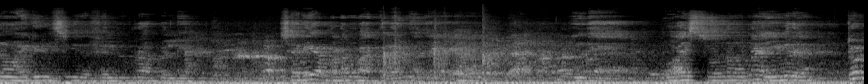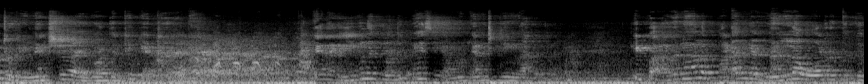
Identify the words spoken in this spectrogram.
no I didn't see the film properly சரியா படம் பார்க்கலன்னு இந்த வாய்ஸ் சொன்னோன்னா இவர் don't worry next show I got the ticket ஏன்னா இவனுக்கு வந்து பேசி அவன் கண்டினியூவாக இப்போ அதனால் படங்கள் நல்லா ஓடுறதுக்கு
